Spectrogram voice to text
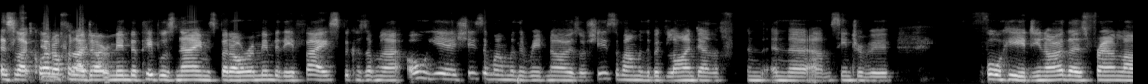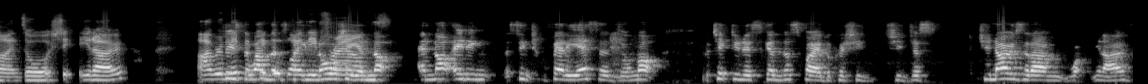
it's like quite often I don't remember people's names, but I'll remember their face because I'm like, oh yeah, she's the one with the red nose, or she's the one with the big line down the in, in the um, center of her forehead. You know those frown lines, or she, you know, I remember she's the one that's being naughty frowns. and not and not eating essential fatty acids or not protecting her skin this way because she she just she knows that I'm you know I've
